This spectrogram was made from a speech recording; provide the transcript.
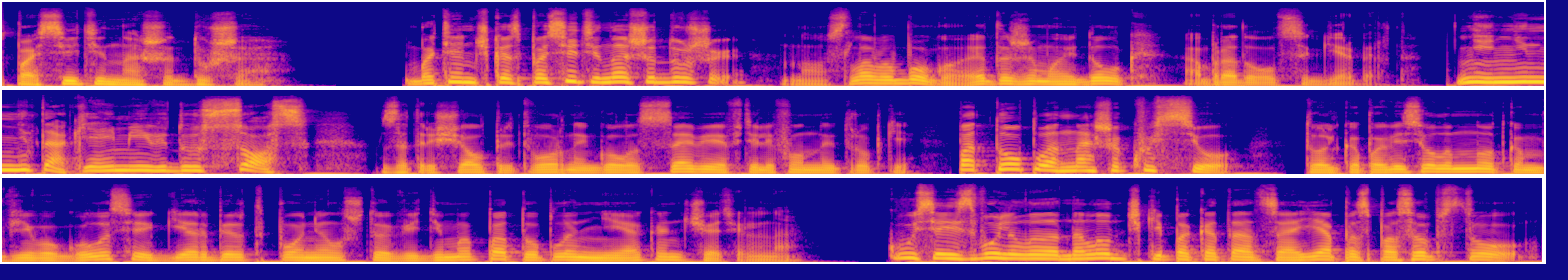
Спасите наши души. «Батянечка, спасите наши души!» «Но, слава богу, это же мой долг», – обрадовался Герберт. «Не, не, не так, я имею в виду СОС!» – затрещал притворный голос Савия в телефонной трубке. «Потопла наша Кусю!» Только по веселым ноткам в его голосе Герберт понял, что, видимо, потопло не окончательно. «Куся изволила на лодочке покататься, а я поспособствовал...»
